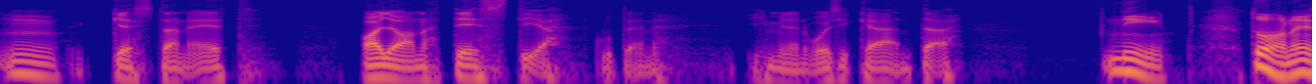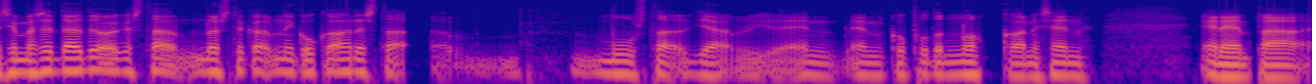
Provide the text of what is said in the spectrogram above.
mm. kestäneet ajan testiä, kuten ihminen voisi kääntää. Niin. Tuohon ensimmäisen täytyy oikeastaan noista niin kuin kahdesta muusta, ja en, en koputa nokkaa, niin sen enempää.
